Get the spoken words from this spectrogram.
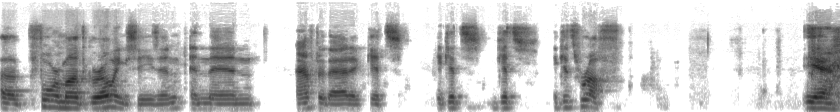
a four month growing season and then after that it gets it gets gets it gets rough Yeah,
